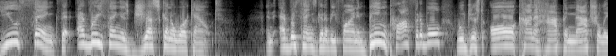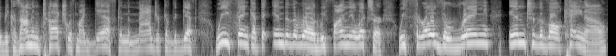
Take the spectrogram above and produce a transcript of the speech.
you think that everything is just going to work out and everything's going to be fine. And being profitable will just all kind of happen naturally because I'm in touch with my gift and the magic of the gift. We think at the end of the road, we find the elixir, we throw the ring into the volcano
